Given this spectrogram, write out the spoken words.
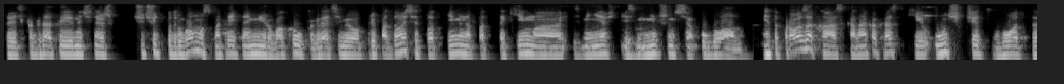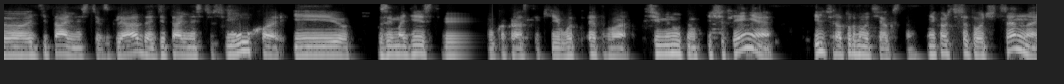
то есть, когда ты начинаешь чуть-чуть по-другому смотреть на мир вокруг, когда тебе его преподносят вот именно под таким изменив, изменившимся углом. Эта проза каска, она как раз-таки учит вот э, детальности взгляда, детальности слуха и взаимодействию как раз-таки вот этого сиюминутного впечатления и литературного текста. Мне кажется, это очень ценно,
